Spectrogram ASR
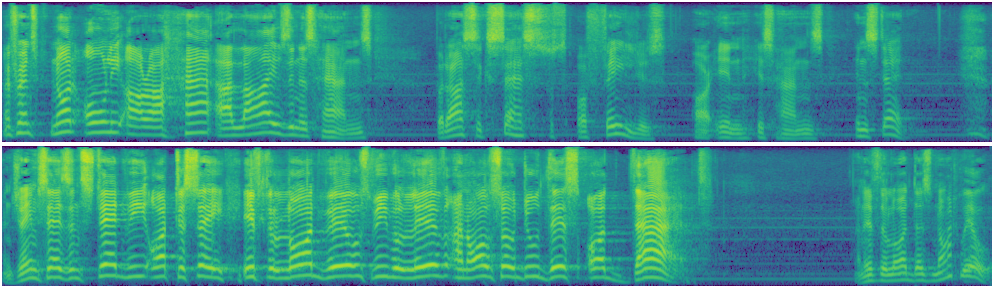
My friends, not only are our, ha- our lives in His hands, but our success or failures are in his hands instead. And James says, instead, we ought to say, if the Lord wills, we will live and also do this or that. And if the Lord does not will,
